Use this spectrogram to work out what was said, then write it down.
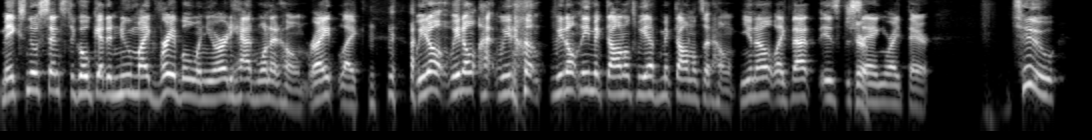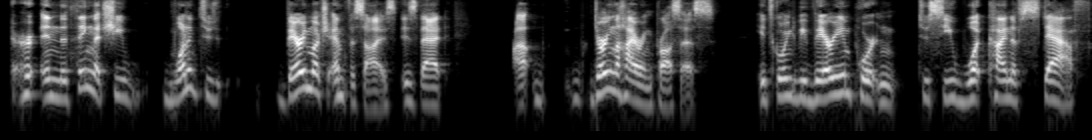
makes no sense to go get a new Mike Vrabel when you already had one at home right like we don't we don't ha- we don't we don't need McDonald's we have McDonald's at home you know like that is the sure. saying right there two her and the thing that she wanted to very much emphasize is that uh, during the hiring process it's going to be very important to see what kind of staff.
